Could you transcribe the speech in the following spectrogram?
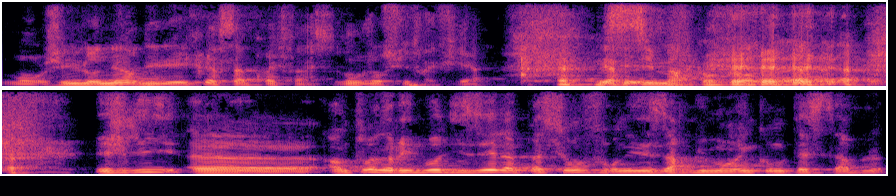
bon, j'ai eu l'honneur de lui écrire sa préface, donc j'en suis très fier. Merci Marc encore. Et je lis, euh, Antoine Ribaud disait, la passion fournit des arguments incontestables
